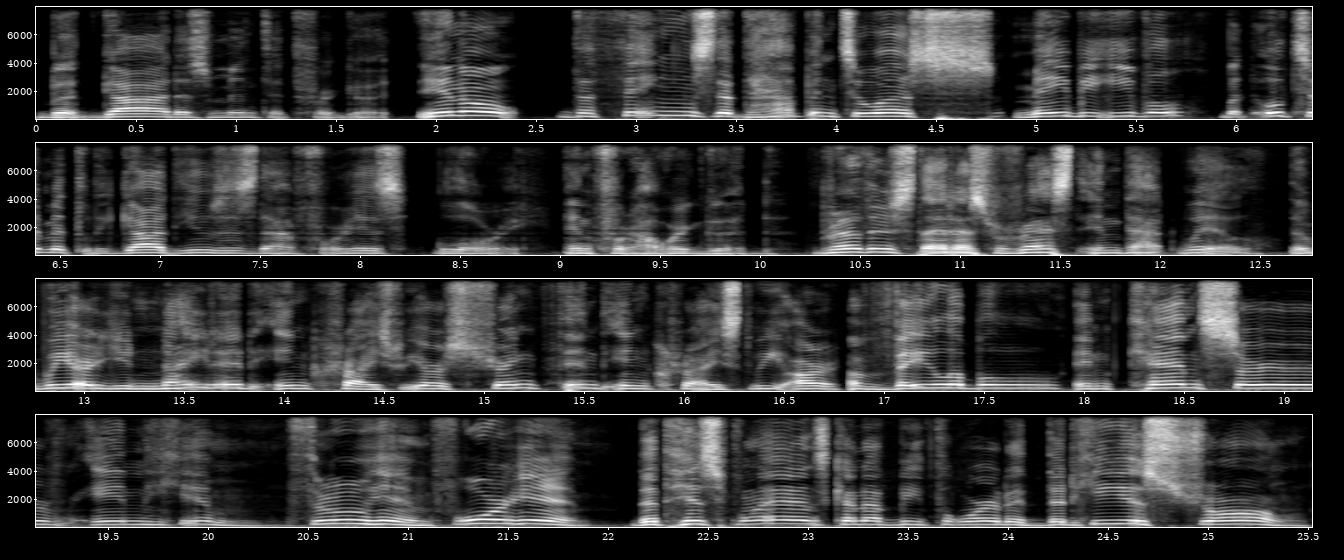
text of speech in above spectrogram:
but God has meant it for good." You know, the things that happen to us may be evil, but ultimately God uses that for His glory and for our good. Brothers, let us rest in that will, that we are united in Christ, we are strengthened in Christ, we are available and can serve in Him, through Him, for Him that his plans cannot be thwarted, that he is strong,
